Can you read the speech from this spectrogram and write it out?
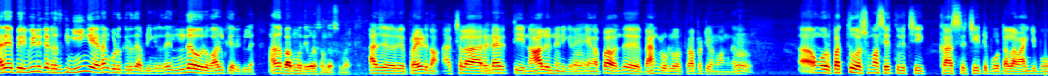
நிறைய பேர் வீடு கட்டுறதுக்கு நீங்க இடம் கொடுக்குறது அப்படிங்கிறது இந்த ஒரு வாழ்க்கை இருக்குல்ல அதை பார்க்கும்போது எவ்வளவு சந்தோஷமா இருக்கு? அது ஒரு ப்ரைடு தான். ஆக்சுவலாக ரெண்டாயிரத்தி நாலுன்னு நினைக்கிறேன். எங்கள் அப்பா வந்து பெங்களூரில் ஒரு ப்ராப்பர்ட்டி ஒன்று வாங்கினார். அவங்க ஒரு பத்து வருஷமாக சேர்த்து வச்சு காசு சீட்டு போட்டெல்லாம் வாங்கி போ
